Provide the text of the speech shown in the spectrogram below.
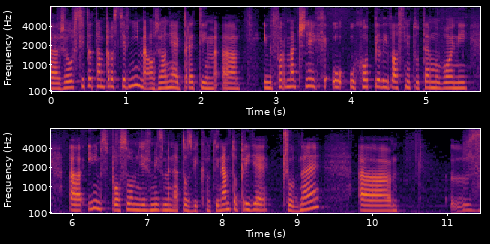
že už si to tam proste vnímal, že oni aj predtým informačne uchopili vlastne tú tému vojny iným spôsobom, než my sme na to zvyknutí. Nám to príde čudné z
